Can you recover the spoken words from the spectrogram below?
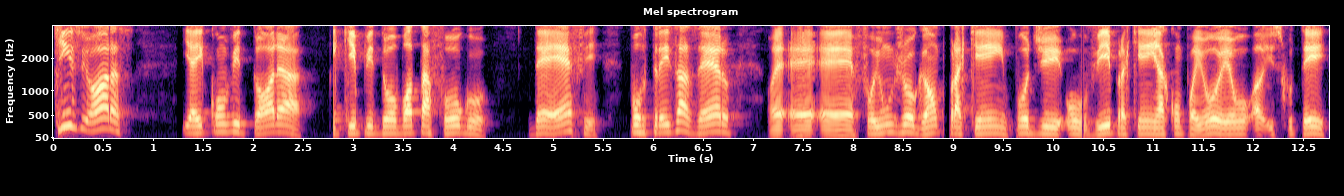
15 horas e aí com vitória a equipe do Botafogo DF por 3 a 0. É, é, é, foi um jogão para quem pôde ouvir, para quem acompanhou. Eu escutei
